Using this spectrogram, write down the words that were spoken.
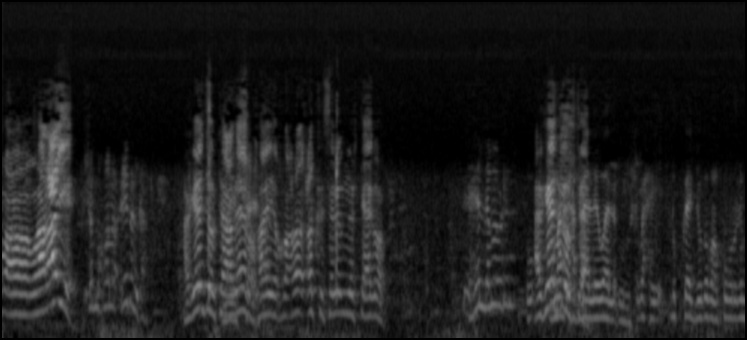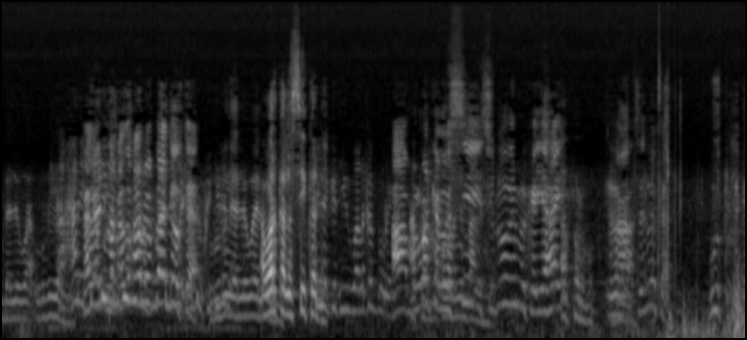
waa- waalaaye shan boqol oo ciidanka. Hagee joogta adeero? hay codka sare u yartaago hel lama odhan. Halkee joogta? waa la urushay waxay dhubkaa jooga baan ku ururin baa le waa ururiyaa xalay Kale, gaari baa adu- lagu adu baa joogtaa? ururiyaa le waa la warkana sii ka ina dhe gadiir waa laga guray ah bal warkan la sii siduu imika yahay. Ah, siduuta guudka ka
